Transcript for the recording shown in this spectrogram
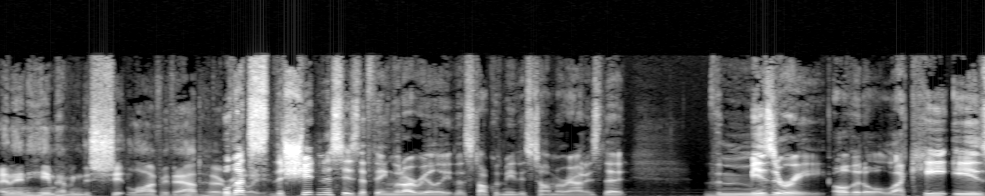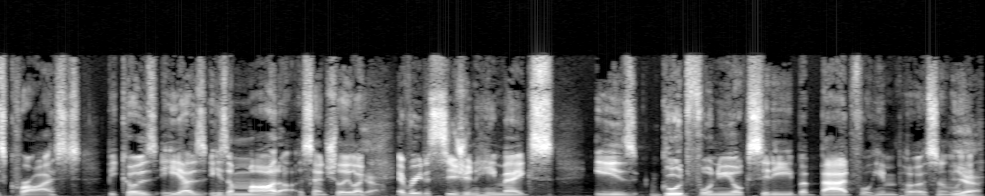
and then him having this shit life without her. Well, really. that's the shitness is the thing that I really that stuck with me this time around is that the misery of it all. Like he is Christ because he has he's a martyr essentially. Like Yeah. every decision he makes is good for New York City but bad for him personally. yeah.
